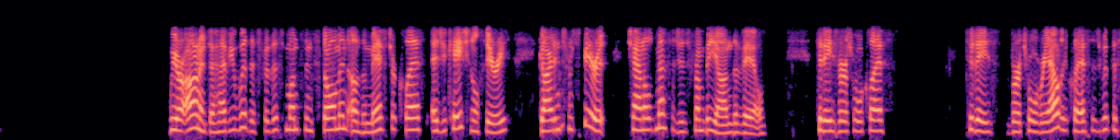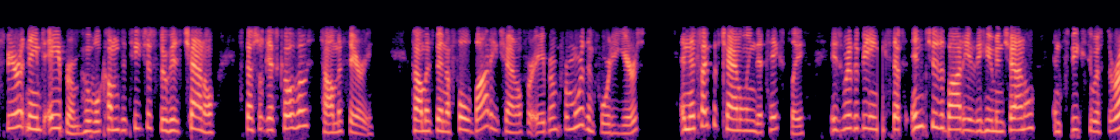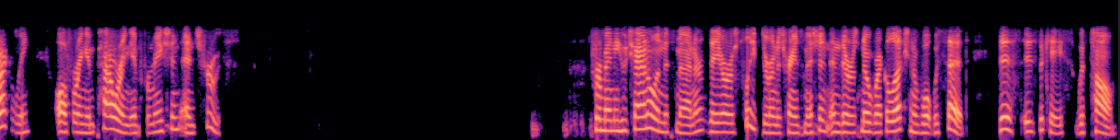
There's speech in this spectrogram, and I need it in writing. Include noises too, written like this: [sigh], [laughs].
we are honored to have you with us for this month's installment of the Masterclass Educational Series, Guidance from Spirit: Channeled Messages from Beyond the Veil. Today's virtual class Today's virtual reality class is with the spirit named Abram, who will come to teach us through his channel, special guest co host Tom Massari. Tom has been a full body channel for Abram for more than 40 years, and the type of channeling that takes place is where the being steps into the body of the human channel and speaks to us directly, offering empowering information and truths. For many who channel in this manner, they are asleep during the transmission and there is no recollection of what was said. This is the case with Tom.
